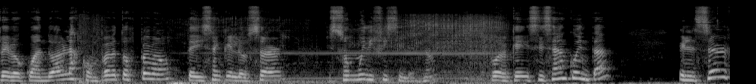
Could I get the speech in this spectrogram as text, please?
pero cuando hablas con Protoss Pro, te dicen que los Zerg son muy difíciles, ¿no? Porque si se dan cuenta, el Zerg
